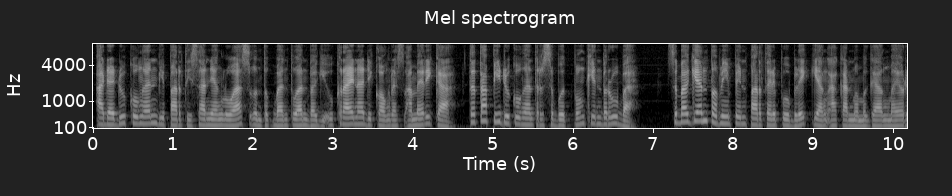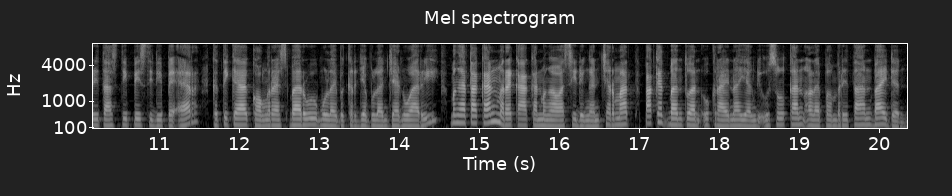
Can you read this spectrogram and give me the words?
ada dukungan bipartisan yang luas untuk bantuan bagi Ukraina di Kongres Amerika, tetapi dukungan tersebut mungkin berubah. Sebagian pemimpin Partai Republik yang akan memegang mayoritas tipis di DPR ketika Kongres baru mulai bekerja bulan Januari mengatakan mereka akan mengawasi dengan cermat paket bantuan Ukraina yang diusulkan oleh pemerintahan Biden.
